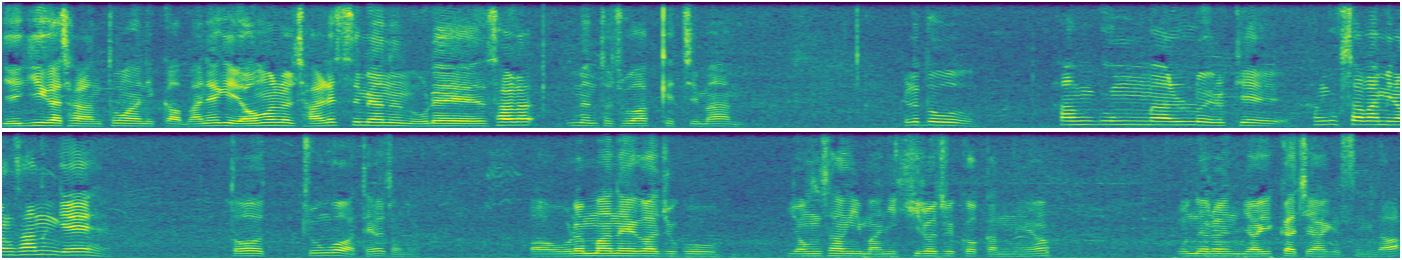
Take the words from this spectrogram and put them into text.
얘기가 잘 안 통하니까 만약에 영어를 잘 했으면 오래 살면 더 좋았겠지만 그래도 한국말로 이렇게 한국 사람이랑 사는 게 더 좋은 것 같아요 저는. 어, 오랜만에 해가지고 영상이 많이 길어질 것 같네요. 오늘은 여기까지 하겠습니다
